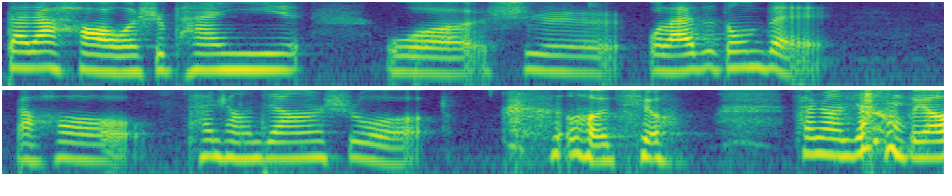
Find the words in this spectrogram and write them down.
大家好，我是潘一，我是我来自东北，然后潘长江是我 老舅，潘长江不要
